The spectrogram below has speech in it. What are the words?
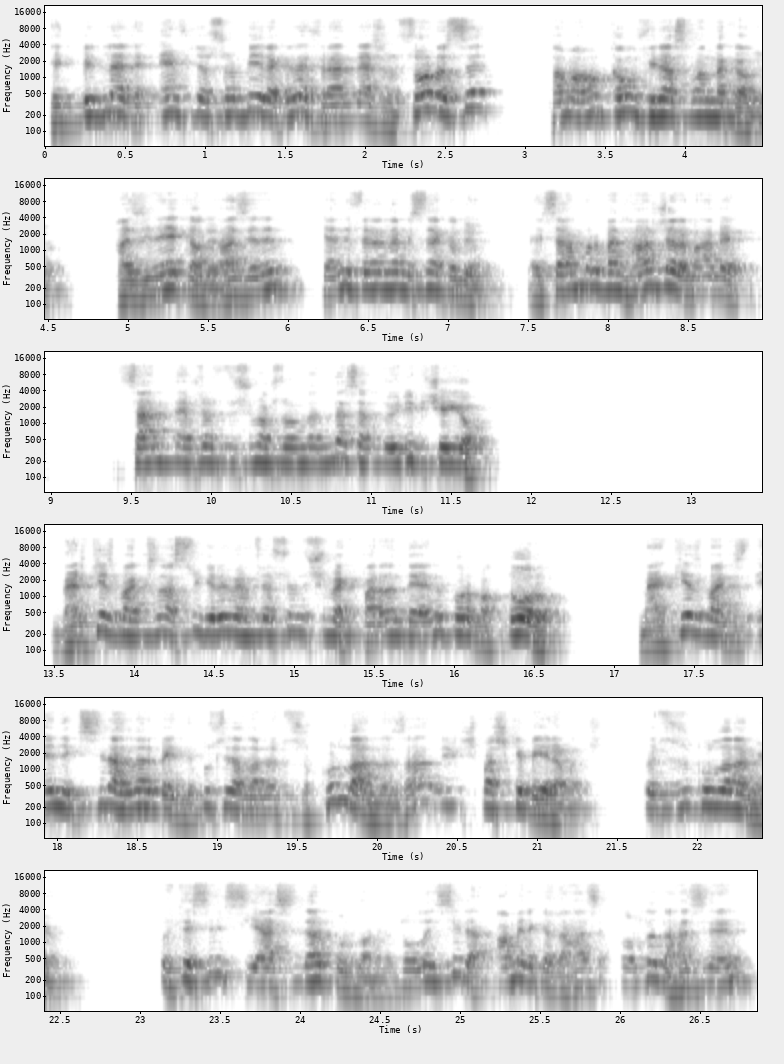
tedbirlerle enflasyonu bir yere kadar frenlersin. Sonrası tamamen kamu finansmanında kalıyor. Hazineye kalıyor. Hazinenin kendi frenlemesine kalıyor. E sen bunu ben harcarım abi. Sen enflasyonu düşürmek zorunda dersen öyle bir şey yok. Merkez Bankası'nın asli görevi enflasyonu düşürmek, paranın değerini korumak. Doğru. Merkez Bankası'nın elindeki silahlar belli. Bu silahların ötesi kullandığı zaman iş başka bir yere varır. Ötesi kullanamıyor. Ötesini siyasiler kullanıyor. Dolayısıyla Amerika'da orada da hazinenin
